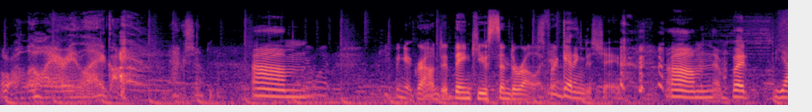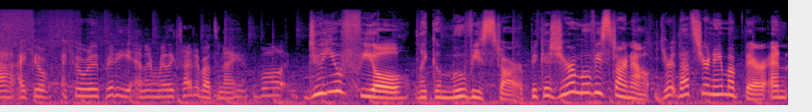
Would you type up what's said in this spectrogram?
Oh. little, little hairy leg action. Um, Keeping it grounded. Thank you, Cinderella. forgetting to shave. Um, but yeah, I feel I feel really pretty, and I'm really excited about tonight. Well, do you feel like a movie star? Because you're a movie star now. You're, that's your name up there. And.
